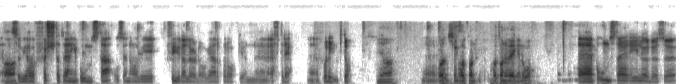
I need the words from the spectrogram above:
Ja. Så vi har första träningen på onsdag och sen har vi fyra lördagar på raken efter det på rink då. Ja. Vad, tar tar ni vägen då? Eh, på onsdag är det i Lödöse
